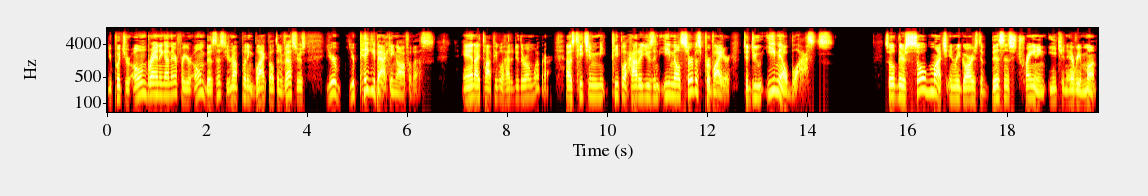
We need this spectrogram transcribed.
You put your own branding on there for your own business. You're not putting black belt investors. You're you're piggybacking off of us. And I taught people how to do their own webinar. I was teaching people how to use an email service provider to do email blasts. So there's so much in regards to business training each and every month.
